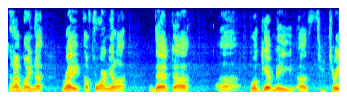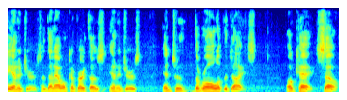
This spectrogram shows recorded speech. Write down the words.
and I'm going to write a formula that uh, uh, will give me uh, th three integers and then I will convert those integers into the roll of the dice. Okay, so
